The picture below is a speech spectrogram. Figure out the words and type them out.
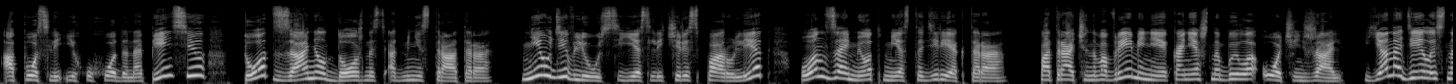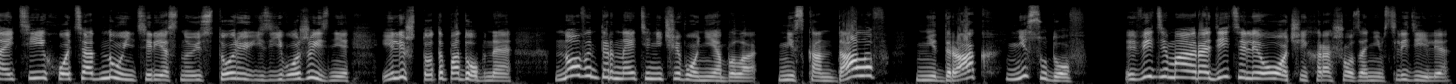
а после их ухода на пенсию тот занял должность администратора. Не удивлюсь, если через пару лет он займет место директора. Потраченного времени, конечно, было очень жаль. Я надеялась найти хоть одну интересную историю из его жизни или что-то подобное, но в интернете ничего не было. Ни скандалов, ни драк, ни судов. Видимо, родители очень хорошо за ним следили.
